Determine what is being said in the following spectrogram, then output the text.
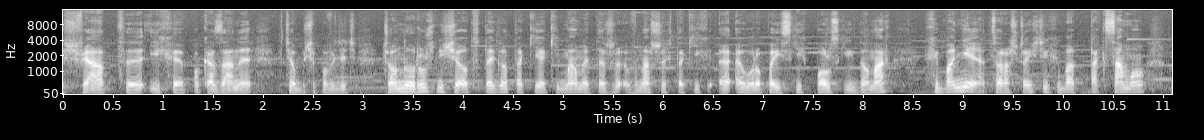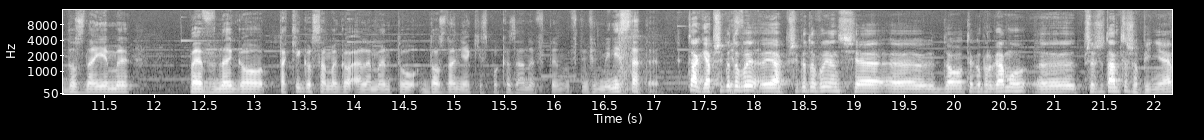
świat ich pokazany, chciałby się powiedzieć, czy on różni się od tego, taki jaki mamy też w naszych takich europejskich, polskich domach? Chyba nie, coraz częściej chyba tak samo doznajemy pewnego takiego samego elementu doznań, jaki jest pokazany w tym, w tym filmie. Niestety. Tak, ja, przygotowuję, ja przygotowując się e, do tego programu, e, przeczytałem też opinie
